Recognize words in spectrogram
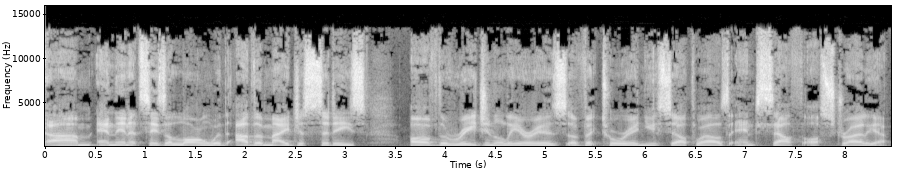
Um, and then it says, along with other major cities of the regional areas of Victoria, New South Wales, and South Australia,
